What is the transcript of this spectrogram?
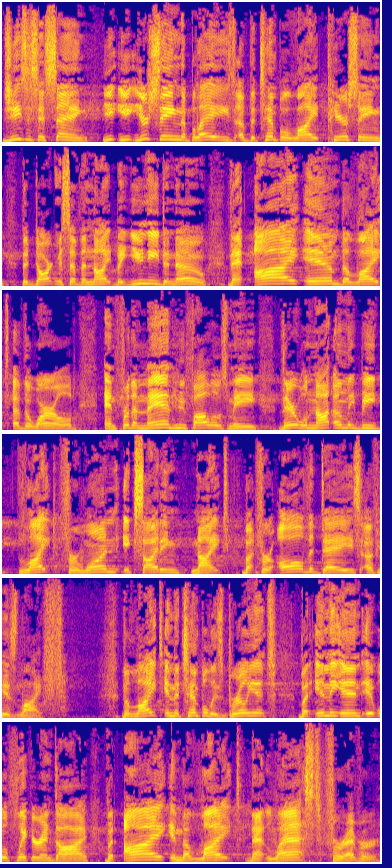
Jesus is saying, you, are seeing the blaze of the temple light piercing the darkness of the night, but you need to know that I am the light of the world. And for the man who follows me, there will not only be light for one exciting night, but for all the days of his life. The light in the temple is brilliant, but in the end it will flicker and die. But I am the light that lasts forever.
